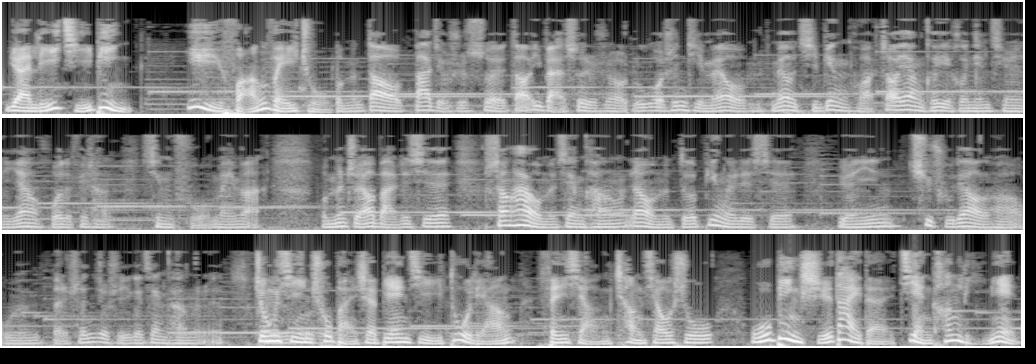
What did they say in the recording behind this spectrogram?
远离疾病，预防为主。我们到八九十岁到一百岁的时候，如果身体没有没有疾病的话，照样可以和年轻人一样活得非常幸福美满。我们只要把这些伤害我们健康、让我们得病的这些原因去除掉的话，我们本身就是一个健康的人。中信出版社编辑杜良分享畅销书《无病时代的健康理念》。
